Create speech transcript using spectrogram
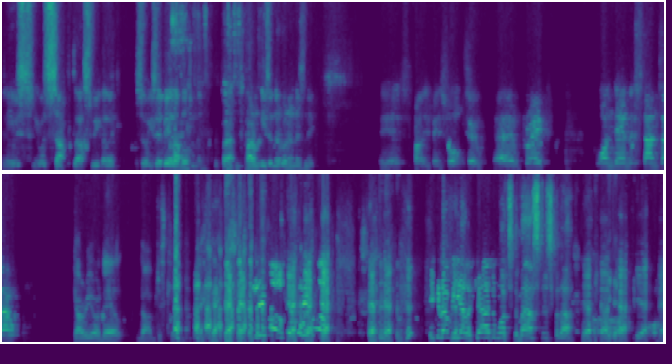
and he was he was sacked last week. I think so. He's available. But apparently, he's in the running, isn't he? He is. Apparently, he's been spoke to. Um, Craig, one name that stands out. Gary O'Neill? No, I'm just kidding. He could have a yellow card and watch the Masters for that. yeah, yeah. Oh,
